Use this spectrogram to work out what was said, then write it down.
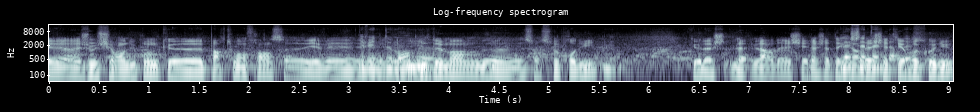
euh, je me suis rendu compte que partout en France, euh, il y avait, Il y avait une demande. demande, sur ce produit, que la ch- la- l'Ardèche et la châtaigne d'Ardèche étaient reconnues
